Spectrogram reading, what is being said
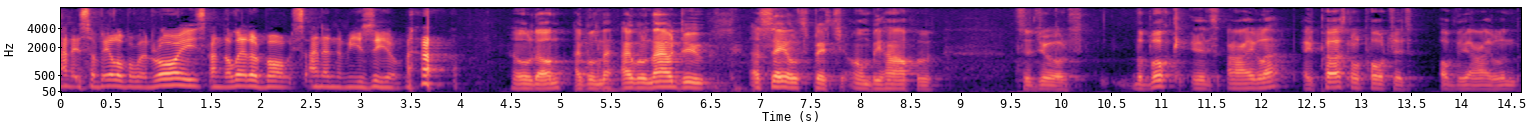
and it's available in Roy's and the letterbox and in the museum. Hold on, I will. I will now do a sales pitch on behalf of Sir George. The book is Islay, a personal portrait of the island,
